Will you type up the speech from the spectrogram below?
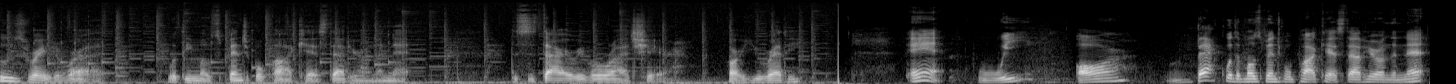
Who's ready to ride with the most bingeable podcast out here on the net? This is Diary of a Ride Share. Are you ready? And we are back with the most bingeable podcast out here on the net.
